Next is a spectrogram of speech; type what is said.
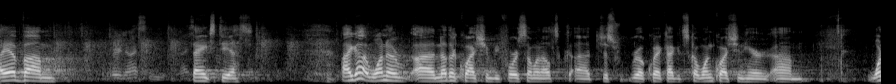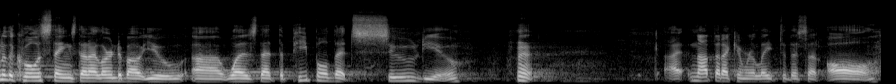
I have, um, Very nice of you. Nice. thanks, TS. I got one, uh, another question before someone else, uh, just real quick. I just got one question here. Um, one of the coolest things that I learned about you uh, was that the people that sued you, I, not that I can relate to this at all,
